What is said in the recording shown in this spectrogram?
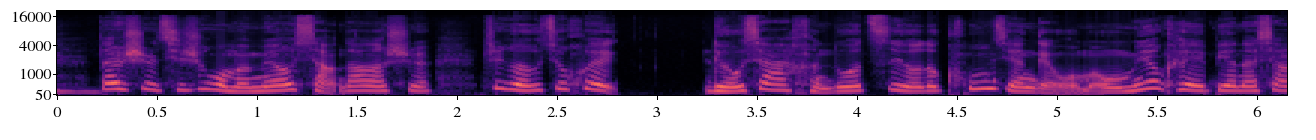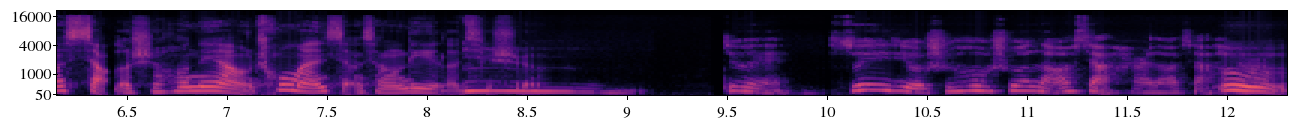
嗯、但是其实我们没有想到的是，这个就会留下很多自由的空间给我们，我们又可以变得像小的时候那样充满想象力了。其实，嗯，对，所以有时候说老小孩，老小孩，嗯，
